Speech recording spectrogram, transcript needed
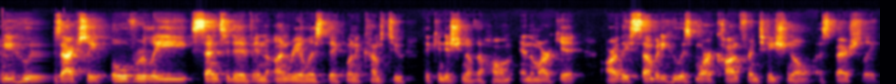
who is actually overly sensitive and unrealistic when it comes to the condition of the home and the market? Are they somebody who is more confrontational, especially?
